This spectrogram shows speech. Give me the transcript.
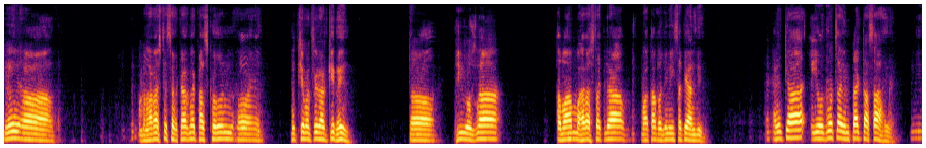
ते महाराष्ट्र सरकारनं खास करून मुख्यमंत्री लाडकी बहीण ही योजना तमाम महाराष्ट्रातल्या माता भगिनीसाठी आणली. आणि त्या योजनेचा इम्पॅक्ट असा आहे. की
